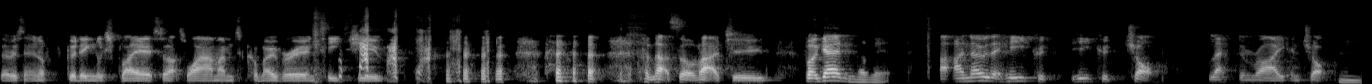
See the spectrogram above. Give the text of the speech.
there isn't enough good English players, so that's why I'm having to come over here and teach you, and that sort of attitude. But again, I know that he could he could chop left and right and chop mm.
